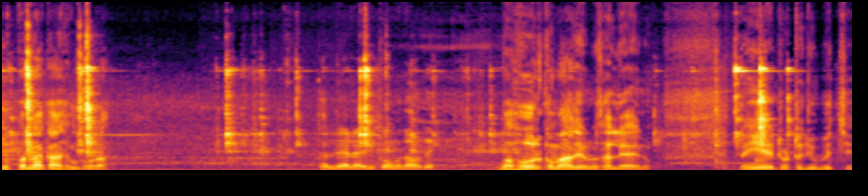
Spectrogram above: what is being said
ਉੱਪਰਲਾ ਕਾਸਮ ਪੂਰਾ। ਥੱਲੇ ਵਾਲਾ ਵੀ ਘੁੰਮਦਾ ਉਹਦੇ। ਬਾ ਹੋਰ ਘੁਮਾ ਦੇ ਉਹਨੂੰ ਥੱਲੇ ਆਏ ਨੂੰ ਨਹੀਂ ਇਹ ਟੁੱਟ ਜੂ ਵਿੱਚੇ।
